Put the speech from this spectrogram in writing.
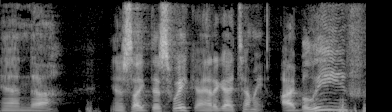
And uh, you know, it's like this week, I had a guy tell me, I believe.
